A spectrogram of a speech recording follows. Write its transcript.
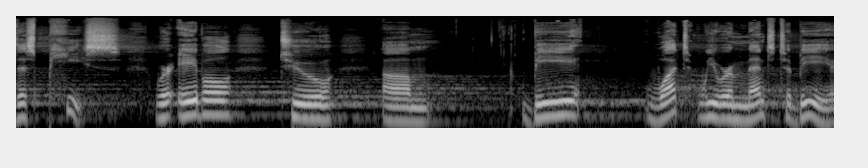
this peace. We're able to um, be what we were meant to be.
